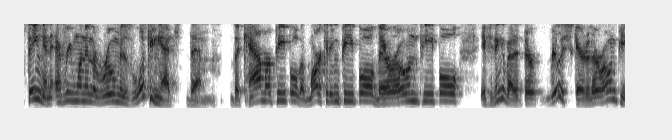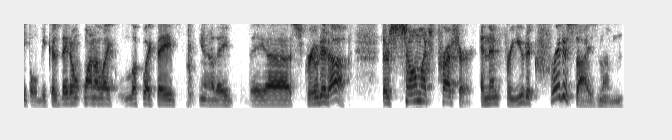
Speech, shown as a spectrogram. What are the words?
thing, and everyone in the room is looking at them the camera people, the marketing people, their own people. If you think about it, they're really scared of their own people because they don't want to like look like they, you know, they they uh, screwed it up. There's so much pressure, and then for you to criticize them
